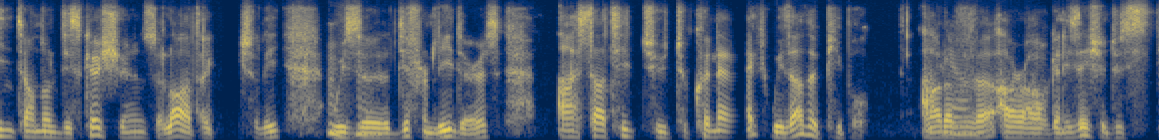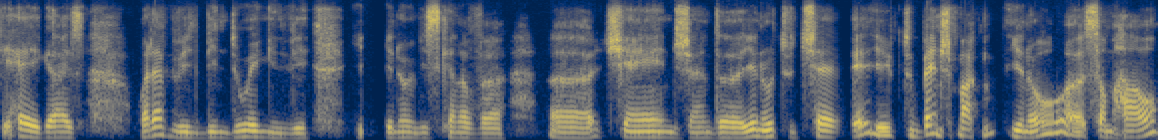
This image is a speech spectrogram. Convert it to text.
internal discussions, a lot actually, mm-hmm. with uh, different leaders, I started to to connect with other people out yeah. of uh, our organization to see, hey guys, what have we been doing in the, you know, this kind of uh, uh, change and uh, you know to check to benchmark, you know, uh, somehow,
